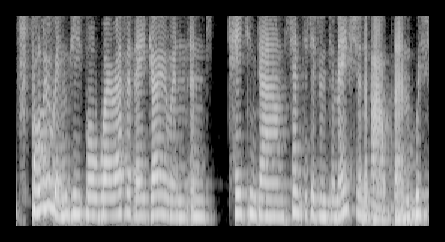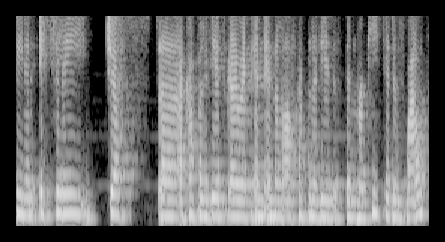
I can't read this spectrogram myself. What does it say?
following people wherever they go and, and taking down sensitive information about them. We've seen in Italy just uh, a couple of years ago, and in, in, the last couple of years, it's been repeated as well,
